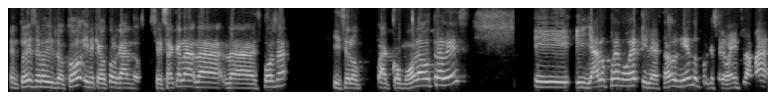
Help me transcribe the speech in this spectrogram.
entonces se lo dislocó y le quedó colgando. Se saca la, la- la esposa y se lo acomoda otra vez y, y ya lo puede mover y le está doliendo porque se le va a inflamar,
